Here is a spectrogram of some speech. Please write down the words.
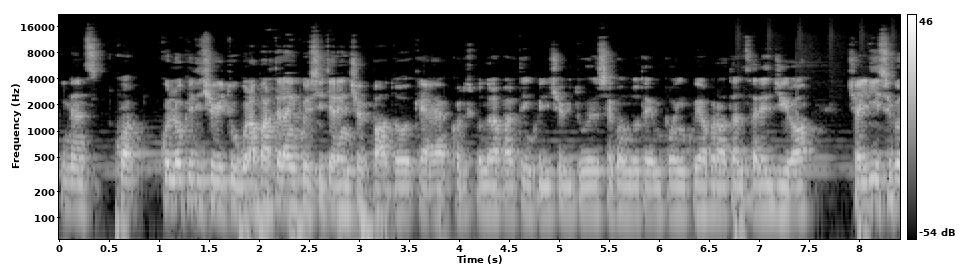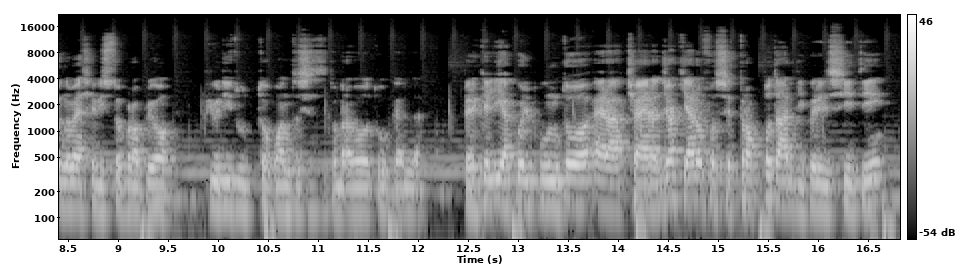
innanzi- qua- quello che dicevi tu, quella parte là in cui il City era inceppato, che è- corrisponde alla parte in cui dicevi tu del secondo tempo, in cui ha provato ad alzare il giro, cioè lì secondo me si è visto proprio più di tutto quanto sia stato bravo Tuchel. Perché lì a quel punto era, cioè era già chiaro fosse troppo tardi per il City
